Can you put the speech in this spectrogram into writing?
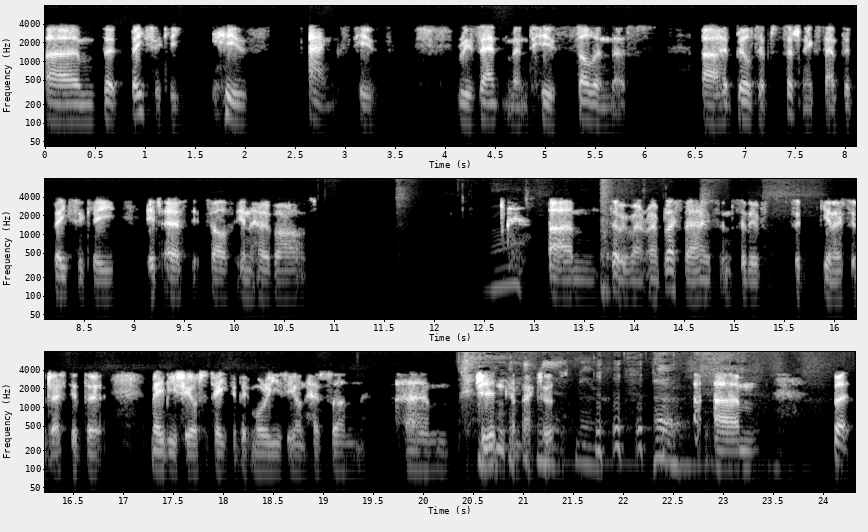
um, that basically his angst, his resentment, his sullenness uh, had built up to such an extent that basically it earthed itself in her vase. Right. Um, so we went around, blessed the house, and sort of, you know, suggested that maybe she ought to take it a bit more easy on her son. Um, she didn't come back to us. no. no. Um, but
